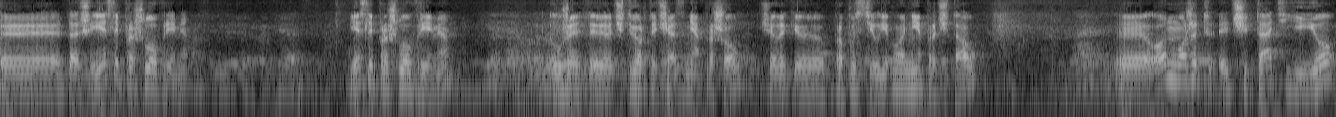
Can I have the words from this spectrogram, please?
Э, дальше. Если прошло время, если прошло время, уже э, четвертый час дня прошел, человек э, пропустил его, не прочитал, э, он может читать ее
